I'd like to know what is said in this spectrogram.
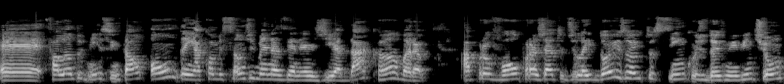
É, falando nisso, então, ontem a Comissão de Minas e Energia da Câmara aprovou o projeto de lei 285 de 2021,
